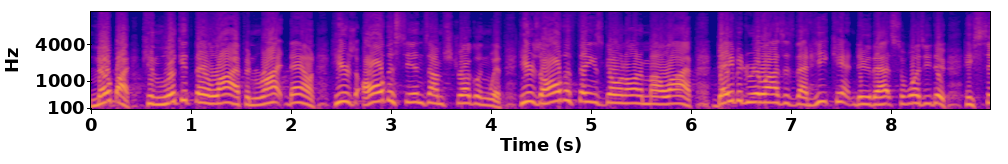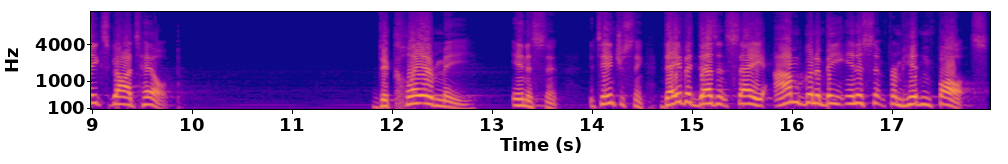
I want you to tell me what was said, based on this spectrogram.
Nobody can look at their life and write down, here's all the sins I'm struggling with. Here's all the things going on in my life. David realizes that he can't do that, so what does he do? He seeks God's help. Declare me innocent. It's interesting. David doesn't say, I'm going to be innocent from hidden faults.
